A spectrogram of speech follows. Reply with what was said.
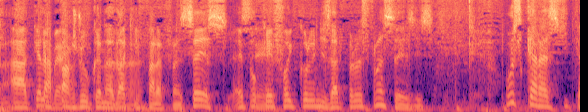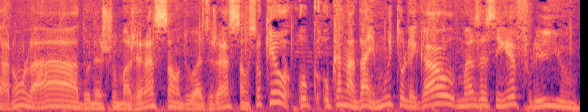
O- aquela Quebec. parte do Canadá que fala francês é porque foi colonizado pelos franceses. Os caras ficaram lá durante uma geração, duas gerações. Só que o, o, o Canadá é muito legal, mas assim é frio.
